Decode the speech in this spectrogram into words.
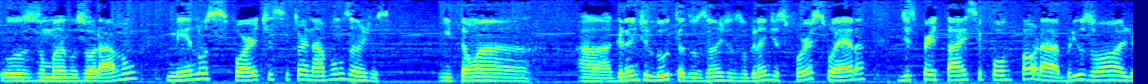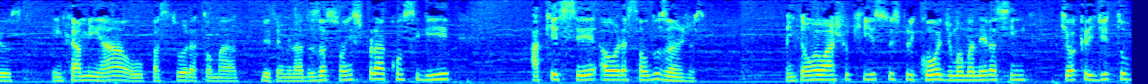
os humanos oravam, menos fortes se tornavam os anjos. Então a, a grande luta dos anjos, o grande esforço era despertar esse povo para orar, abrir os olhos, encaminhar o pastor a tomar determinadas ações para conseguir aquecer a oração dos anjos. Então eu acho que isso explicou de uma maneira assim que eu acredito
